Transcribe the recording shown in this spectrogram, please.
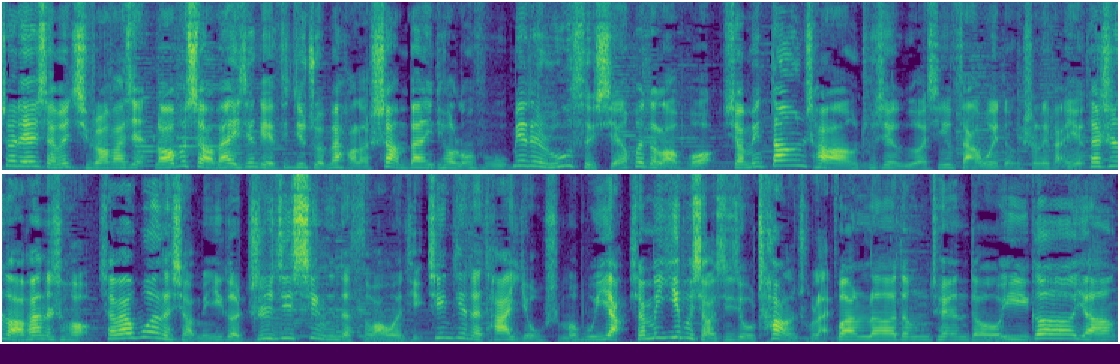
这天，小明起床发现老婆小白已经给自己准备好了上班一条龙服务。面对如此贤惠的老婆，小明当场出现恶心、反胃等生理反应。在吃早饭的时候，小白问了小明一个直击心灵的死亡问题：今天的他有什么不不一样？小明一不小心就唱了出来，关了灯全都一个样。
